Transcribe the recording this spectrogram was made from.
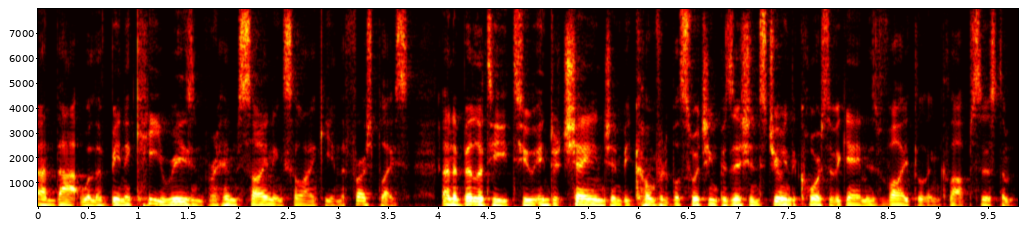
And that will have been a key reason for him signing Solanke in the first place. An ability to interchange and be comfortable switching positions during the course of a game is vital in Klopp's system,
